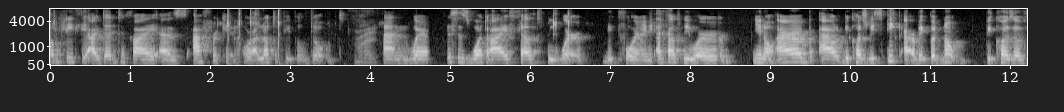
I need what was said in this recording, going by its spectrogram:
completely identify as African, or a lot of people don't. Right. And where this is what I felt we were before. and I felt we were, you know, Arab out because we speak Arabic, but not because of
